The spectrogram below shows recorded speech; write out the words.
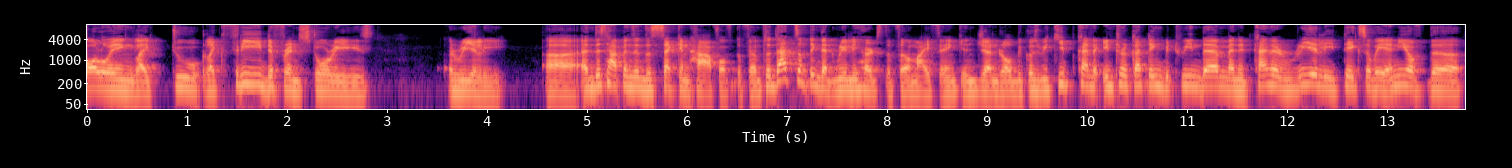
following like two like three different stories really uh, and this happens in the second half of the film. So that's something that really hurts the film i think in general because we keep kind of intercutting between them and it kind of really takes away any of the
